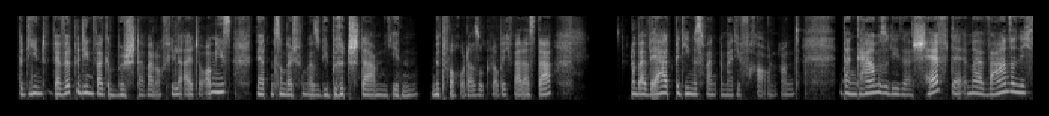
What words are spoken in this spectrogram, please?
bedient, wer wird bedient, war gemischt. Da waren auch viele alte Omis. Wir hatten zum Beispiel mal so die Bridge-Damen jeden Mittwoch oder so, glaube ich, war das da. Aber wer hat bedient? Es waren immer die Frauen. Und dann kam so dieser Chef, der immer wahnsinnig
